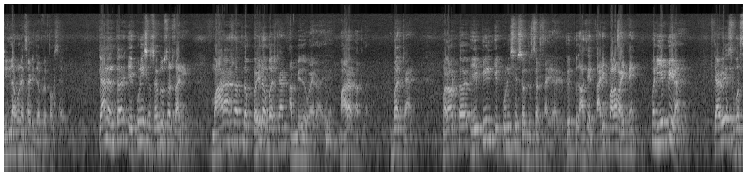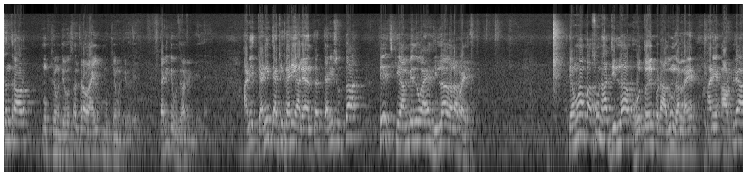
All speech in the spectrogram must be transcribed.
जिल्हा होण्यासाठी जगत आहोत साहेब. त्यानंतर एकोणीसशे सदुसष्ट साली महाराष्ट्रातलं पहिलं बस स्टँड आंबेजोगाईला आहे. महाराष्ट्रातलं बस स्टँड मला वाटतं एप्रिल एकोणीसशे सदुसष्ट साली झाले ते असेल तारीख मला माहीत नाही पण एप्रिल आहे त्यावेळेस वसंतराव मुख्यमंत्री वसंतराव नाईक मुख्यमंत्री होते. त्यांनी ते उद्घाटन केलं आहे. आणि त्यांनी त्या ठिकाणी आल्यानंतर त्यांनीसुद्धा तेच की आंबेजोगाई हा जिल्हा झाला पाहिजे. तेव्हापासून हा जिल्हा होतोय पण अजून झाला नाही. आणि आपल्या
